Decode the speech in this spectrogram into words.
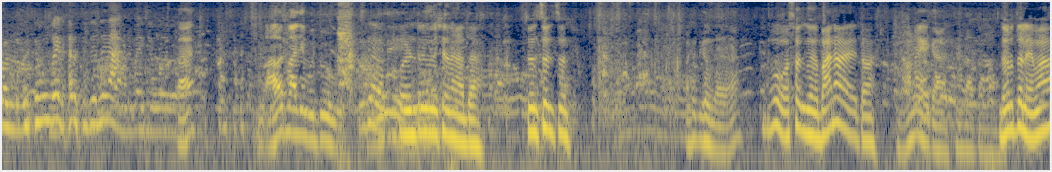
पडलो मुंबईकर दिले नाही आम्ही पैसे बरोबर. काय? आवाज माझी बुद्धू कॉन्ट्रीब्युशन आहे आता? चल चल चल. असेच घेऊन जा हो? असाच घेऊन बाना आहे आता. हा जाताना धरतलंय मा.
